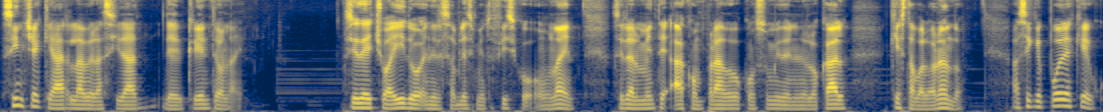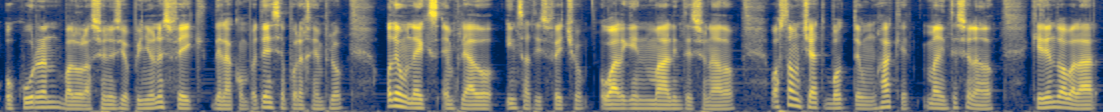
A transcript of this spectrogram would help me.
sin chequear la veracidad del cliente online. Si de hecho ha ido en el establecimiento físico online, si realmente ha comprado o consumido en el local que está valorando así que puede que ocurran valoraciones y opiniones fake de la competencia, por ejemplo, o de un ex empleado insatisfecho o alguien malintencionado, o hasta un chatbot de un hacker malintencionado queriendo avalar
